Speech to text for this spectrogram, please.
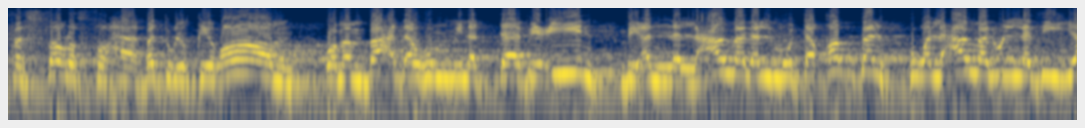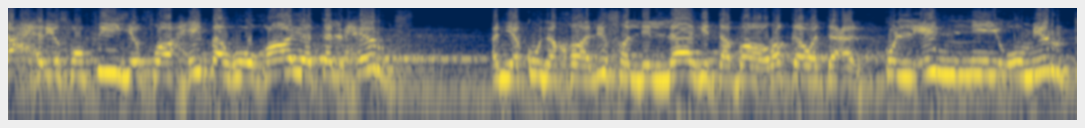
فسر الصحابة القرام ومن بعدهم من التابعين بأن العمل المتقبل هو العمل الذي يحرص فيه صاحبه غاية الحرص أن يكون خالصا لله تبارك وتعالى. قل إني أمرت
